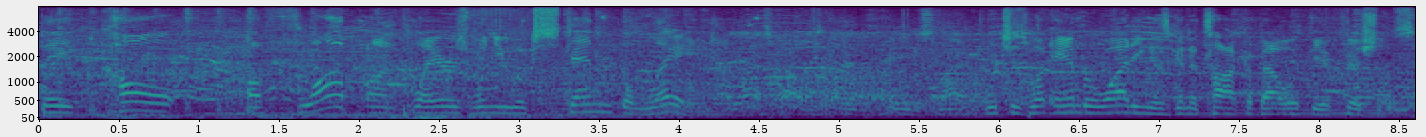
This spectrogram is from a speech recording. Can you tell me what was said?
they call a flop on players when you extend the leg, which is what Amber Whiting is going to talk about with the officials.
